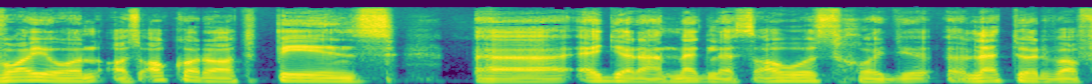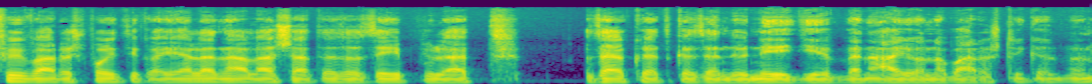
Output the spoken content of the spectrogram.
vajon az akarat, pénz egyaránt meg lesz ahhoz, hogy letörve a főváros politikai ellenállását ez az épület az elkövetkezendő négy évben álljon a Városligetben?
